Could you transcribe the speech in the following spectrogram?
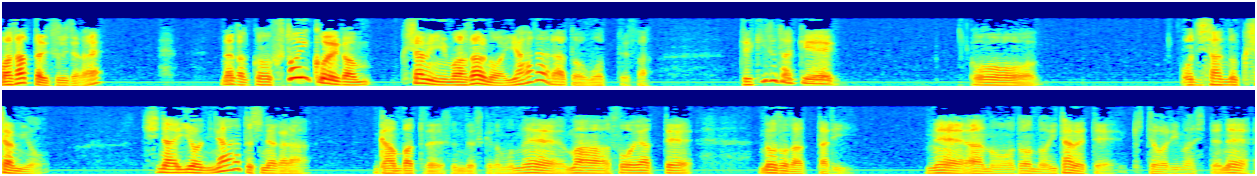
混ざったりするじゃない？なんかこの太い声がくしゃみに混ざるのは嫌だなと思ってさ、できるだけ、こう、おじさんのくしゃみをしないようになぁとしながら頑張ってたりするんですけどもね、まあそうやって喉だったり、ね、あの、どんどん痛めてきておりましてね、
